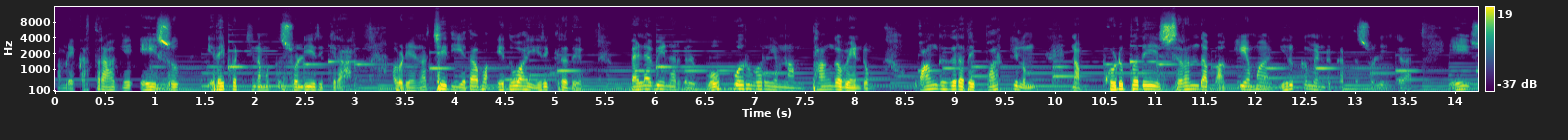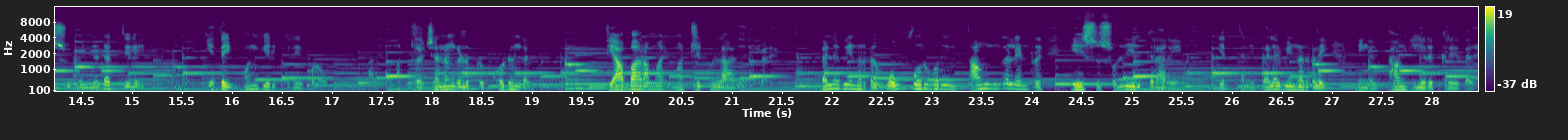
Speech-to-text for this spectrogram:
நம்முடைய கர்த்தராகிய ஏசு எதை பற்றி நமக்கு சொல்லியிருக்கிறார். அவருடைய நற்செய்தி எதவா எதுவாக இருக்கிறது? பலவீனர்கள் ஒவ்வொருவரையும் நாம் தாங்க வேண்டும். வாங்குகிறதை பார்க்கிலும் நாம் கொடுப்பதே சிறந்த பாக்கியமாக இருக்கும் என்று கர்த்தர் சொல்லியிருக்கிறார். ஏசுவின் இடத்திலே எதை வாங்கியிருக்கிறீர்களோ அதை மற்ற ஜனங்களுக்கு கொடுங்கள். வியாபாரமாய் மாற்றிக்கொள்ளாதீர்கள். பலவீனர்கள் ஒவ்வொருவரையும் தாங்கள் என்று இயேசு சொல்லியிருக்கிறாரே. எத்தனை பலவீனர்களை நீங்கள் தாங்கி இருக்கிறீர்கள்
